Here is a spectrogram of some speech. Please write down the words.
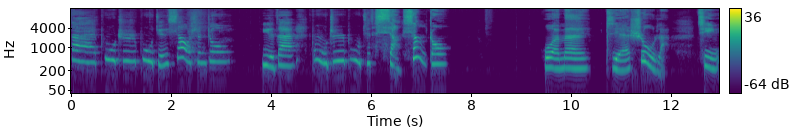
在不知不觉的笑声中，也在不知不觉的想象中。我们结束了，请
